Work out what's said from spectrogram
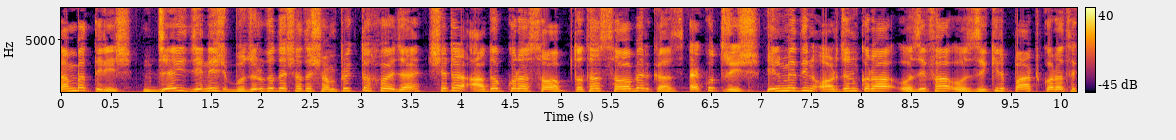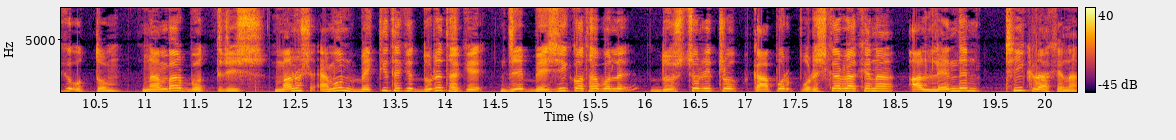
নাম্বার তিরিশ, যেই জিনিস বুজুর্গদের সাথে সম্পৃক্ত হয়ে যায় সেটার আদব করা সব তথা সবাবের কাজ। একত্রিশ ইলমেদিন অর্জন করা ওজিফা ও জিকির পাঠ করা থেকে উত্তম। নাম্বার বত্রিশ, মানুষ এমন ব্যক্তি থেকে দূরে থাকে যে বেশি কথা বলে, দুশ্চরিত্র, কাপড় পরিষ্কার রাখে না আর লেনদেন ঠিক রাখে না।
